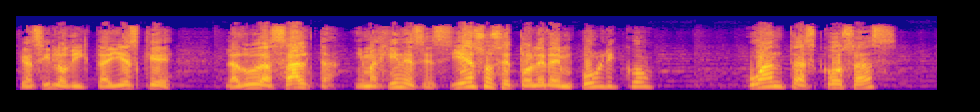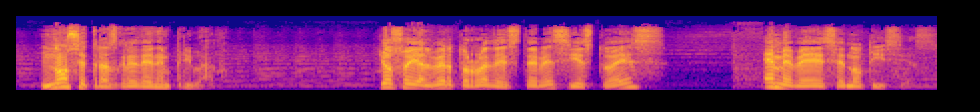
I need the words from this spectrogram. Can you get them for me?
que así lo dicta. Y es que la duda salta. Imagínense, si eso se tolera en público, ¿cuántas cosas no se transgreden en privado? Yo soy Alberto Rueda Esteves y esto es MBS Noticias.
